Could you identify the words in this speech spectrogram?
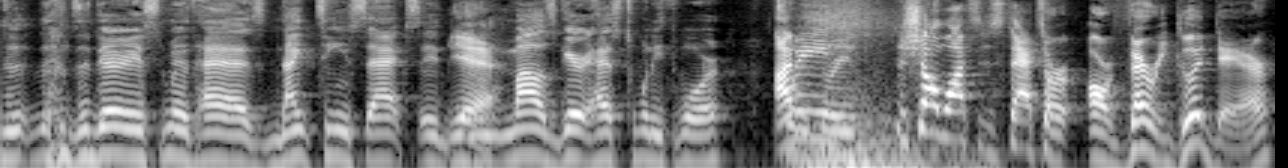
Z- Za'Darius Smith has 19 sacks, and, Yeah. and Myles Garrett has 24. I mean, Deshaun Watson's stats are, are very good there,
